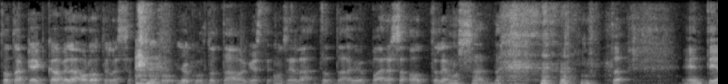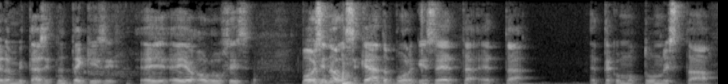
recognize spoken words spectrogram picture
tota keikkaa vielä odotellessa, että joku, joku tota, oikeasti on siellä tota, yöpaidassa ottelemassa, että, mutta en tiedä mitä sitten tekisi. Ei, ei ole ollut siis, voisin olla se kääntöpuolikin se, että, että että kun mut tunnistaa,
